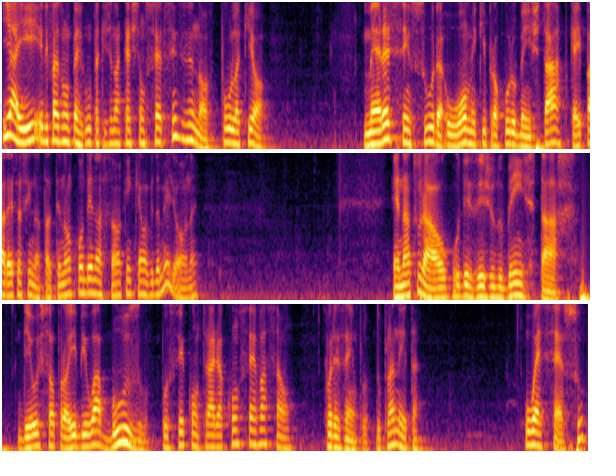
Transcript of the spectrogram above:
E aí ele faz uma pergunta aqui na questão 719. Pula aqui, ó. Merece censura o homem que procura o bem-estar? Porque aí parece assim, não, está tendo uma condenação a quem quer uma vida melhor, né? É natural o desejo do bem-estar. Deus só proíbe o abuso por ser contrário à conservação, por exemplo, do planeta. O excesso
